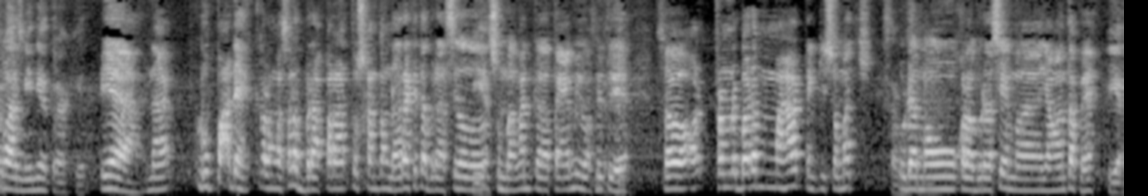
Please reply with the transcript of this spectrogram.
wah, Tarsiminio terakhir. Iya, nah lupa deh kalau nggak salah berapa ratus kantong darah kita berhasil Iya. sumbangan ke PMI waktu itu ya. So from the bottom of my heart, thank you so much Sama-sama. udah mau kolaborasi sama yang on top ya. Iya.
